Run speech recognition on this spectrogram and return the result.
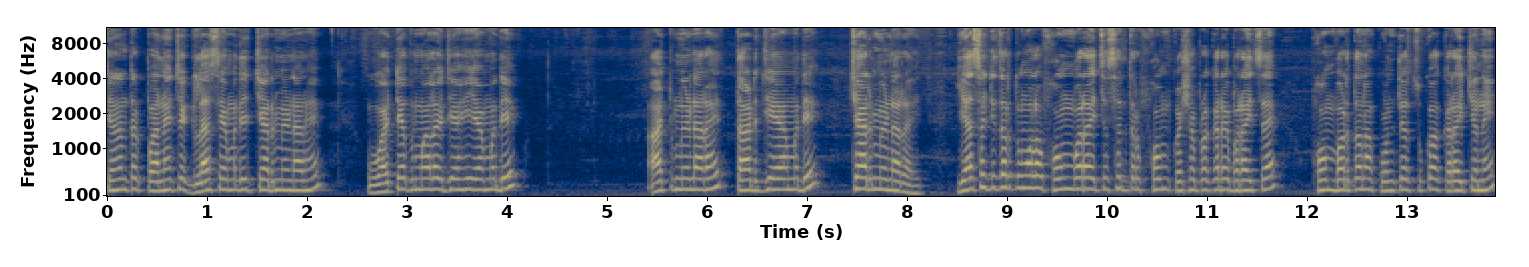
त्यानंतर पाण्याचे ग्लास यामध्ये चार मिळणार आहे. वाट्या तुम्हाला जे आहे यामध्ये आठ मिळणार आहेत. ताट जे यामध्ये चार मिळणार आहेत. यासाठी जर तुम्हाला फॉर्म भरायचा असेल तर फॉर्म कशाप्रकारे भरायचा आहे? फॉर्म भरताना कोणत्या चुका करायच्या नाही?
